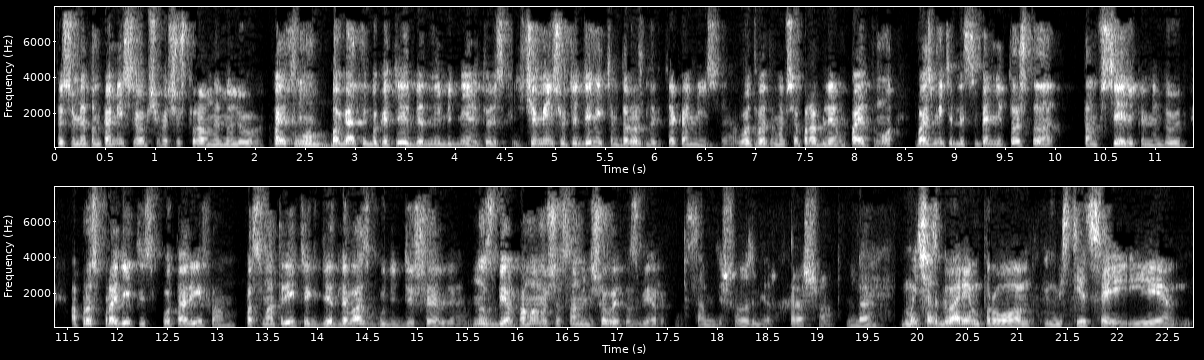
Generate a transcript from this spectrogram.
То есть у меня там комиссия вообще почти что равны нулю. Поэтому богатые богатеют, бедные беднеют. То есть чем меньше у тебя денег, тем дороже для тебя комиссия. Вот в этом и вся проблема. Поэтому возьмите для себя не то, что там все рекомендуют, а просто пройдитесь по тарифам, посмотрите, где для вас будет дешевле. Ну, Сбер, по-моему, сейчас самый дешевый это Сбер. Самый дешевый Сбер, хорошо. Да. Мы сейчас говорим про инвестиции, и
